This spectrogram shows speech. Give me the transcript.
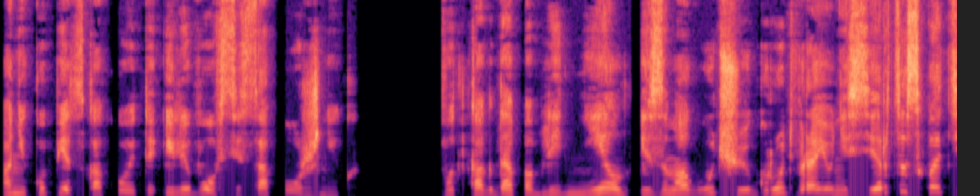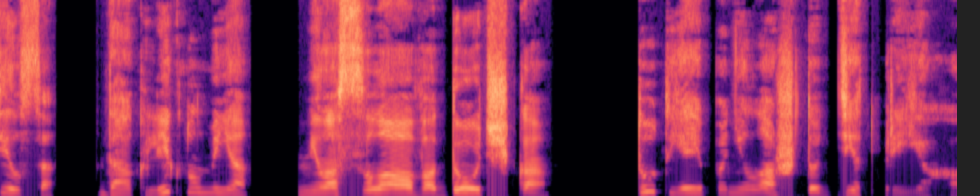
а не купец какой-то или вовсе сапожник. Вот когда побледнел и за могучую грудь в районе сердца схватился, да окликнул меня «Милослава, дочка!» Тут я и поняла, что дед приехал.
